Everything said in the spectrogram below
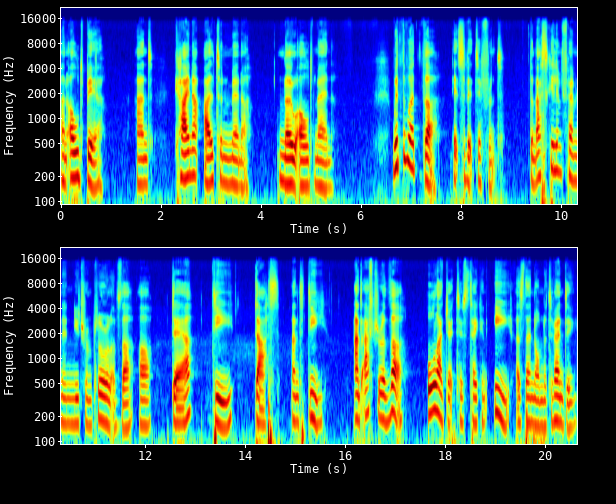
an old beer, and keine alten Männer, no old men. With the word the, it's a bit different. The masculine, feminine, neuter, and plural of the are der, die, das, and die. And after a the, all adjectives take an e as their nominative ending,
